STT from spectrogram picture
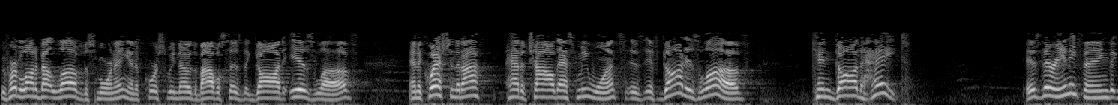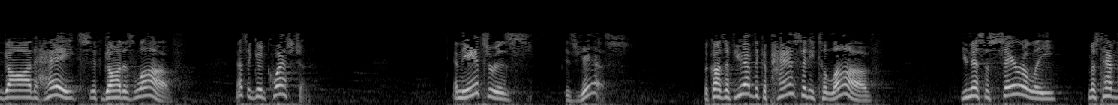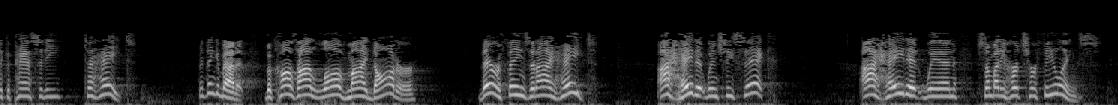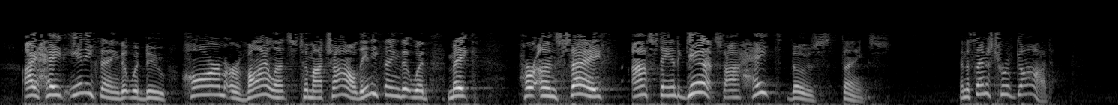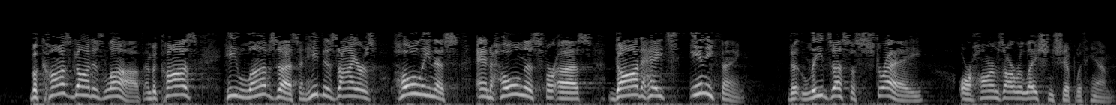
We've heard a lot about love this morning, and of course we know the Bible says that God is love. And a question that I had a child ask me once is if God is love, can God hate? Is there anything that God hates if God is love? That's a good question. And the answer is, is yes. Because if you have the capacity to love, you necessarily must have the capacity to hate. I mean, think about it. Because I love my daughter, there are things that I hate. I hate it when she's sick. I hate it when somebody hurts her feelings. I hate anything that would do harm or violence to my child. Anything that would make her unsafe, I stand against. I hate those things. And the same is true of God. Because God is love, and because He loves us, and He desires holiness and wholeness for us, God hates anything that leads us astray or harms our relationship with Him.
